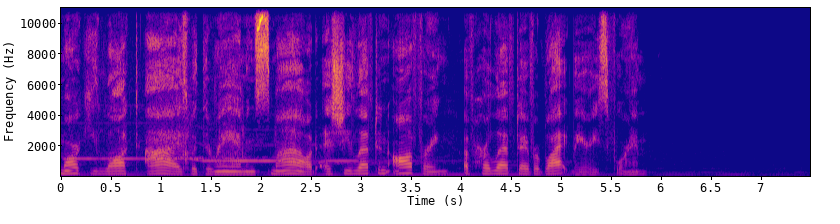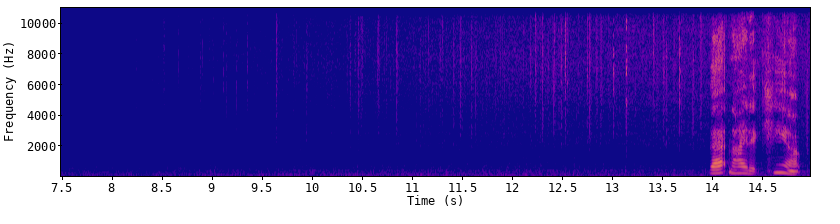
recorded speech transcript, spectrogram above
Marky locked eyes with the ram and smiled as she left an offering of her leftover blackberries for him. That night at camp,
